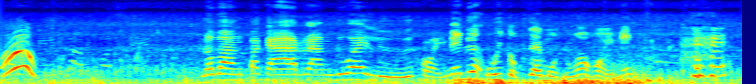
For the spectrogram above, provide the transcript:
วู้ระวังปะการังด้วยหรือหอยเม่นด้วย อุ้ยตกใจหมดถึงว่าหอยเม่นอ๋อ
